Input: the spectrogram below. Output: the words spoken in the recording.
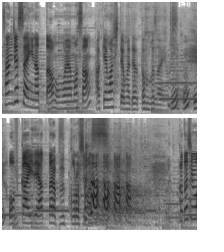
30歳になった桃山さん。明けましておめでとうございます。オフ会でやったらぶっ殺します 今年も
